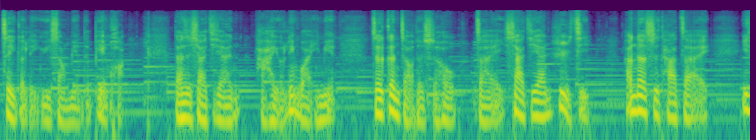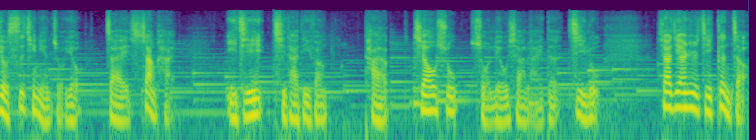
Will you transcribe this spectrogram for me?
这个领域上面的变化。但是夏基安他还有另外一面，这更早的时候，在夏基安日记，他那是他在一九四七年左右在上海以及其他地方他教书所留下来的记录。夏基安日记更早，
